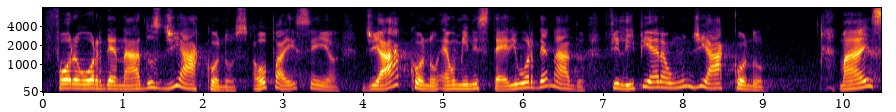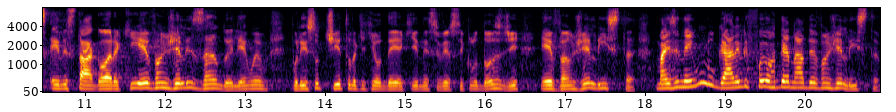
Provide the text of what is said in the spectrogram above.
foram ordenados diáconos. Opa, aí sim, ó. diácono é um ministério ordenado. Filipe era um diácono. Mas ele está agora aqui evangelizando, ele é um, por isso o título aqui que eu dei aqui nesse versículo 12 de evangelista. Mas em nenhum lugar ele foi ordenado evangelista.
